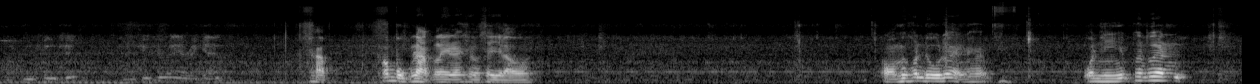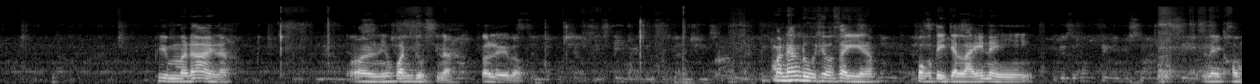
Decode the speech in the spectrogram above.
again. ๆ ครับเขาบุกหนักเลยนะเชลซีเรา อ๋อมีคนดูด้วยนะครับ วันนี้เพื่อนๆ พิมพ์มาได้นะวันนี้วันหยุดนะ ก็เลยแบบมานั่งดูเชลซีนะ ปกติจะไลฟ์ใน ในคอม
